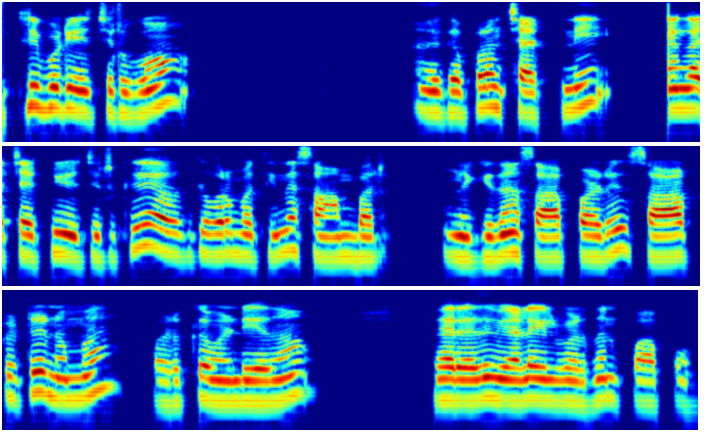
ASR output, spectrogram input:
இட்லி பொடி வச்சுருக்கோம். அதுக்கப்புறம் சட்னி தேங்காய் சட்னி வச்சுருக்கு. அதுக்கப்புறம் பார்த்தீங்கன்னா சாம்பார். இன்னைக்கு தான் சாப்பாடு. சாப்பிட்டுட்டு நம்ம படுக்க வேண்டியதான் வேறு எதுவும் வேலைகள் வருதான்னு பார்ப்போம்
